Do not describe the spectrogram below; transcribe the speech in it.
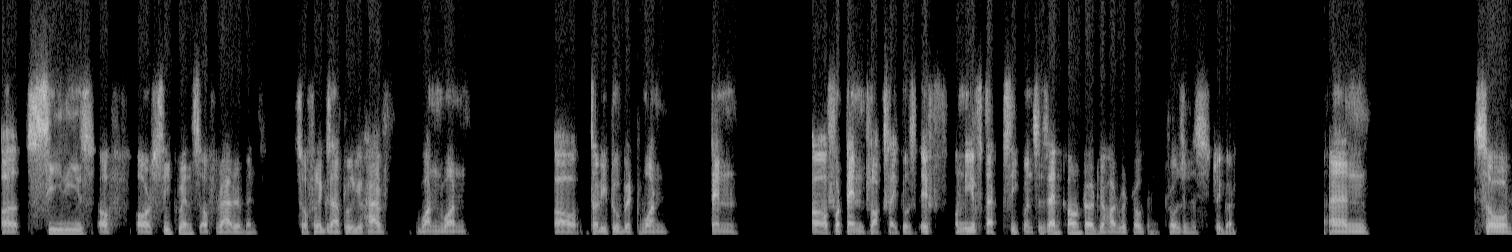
a series of or sequence of rare events. So for example, you have one, one, uh, 32 bit, one, 10 uh, for 10 clock cycles. If only if that sequence is encountered, your hardware Trojan, Trojan is triggered. And so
